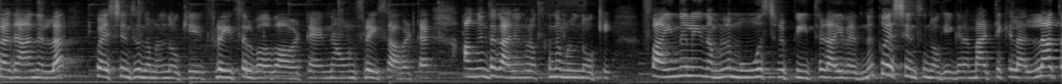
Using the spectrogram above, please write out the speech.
വരാനുള്ള ക്വസ്റ്റ്യൻസ് നമ്മൾ നോക്കി ഫ്രേസൽ വേർബ് ആവട്ടെ നൗൺ ഫ്രേസ് ആവട്ടെ അങ്ങനത്തെ കാര്യങ്ങളൊക്കെ നമ്മൾ നോക്കി. ഫൈനലി നമ്മൾ മോസ്റ്റ് റിപ്പീറ്റഡ് ആയി വരുന്ന ക്വസ്റ്റ്യൻസ് നോക്കി. ഗ്രമാറ്റിക്കൽ അല്ലാത്ത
